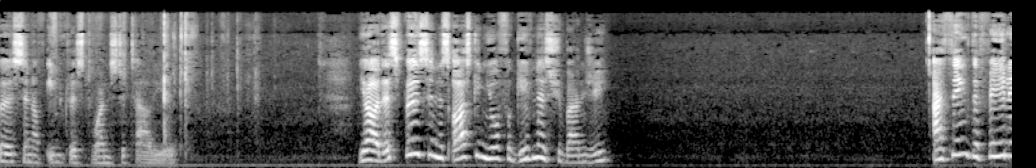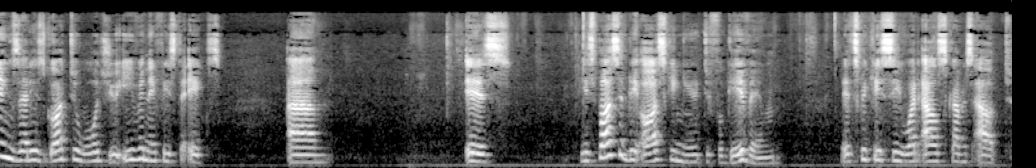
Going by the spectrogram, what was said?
person of interest wants to tell you. Yeah, this person is asking your forgiveness, Shubanji. I think the feelings that he's got towards you, even if he's the ex, um, is he's possibly asking you to forgive him. Let's quickly see what else comes out.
